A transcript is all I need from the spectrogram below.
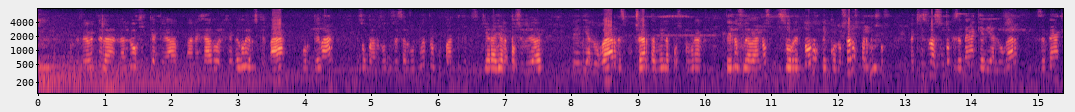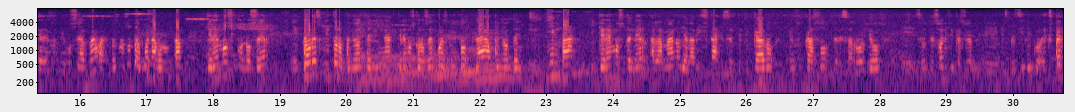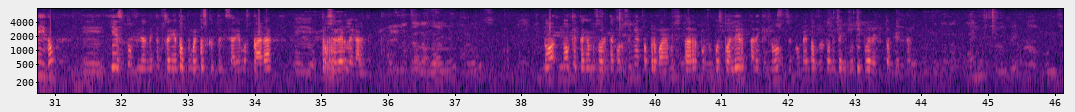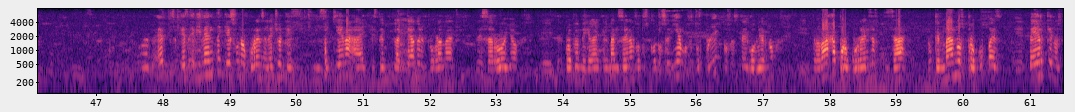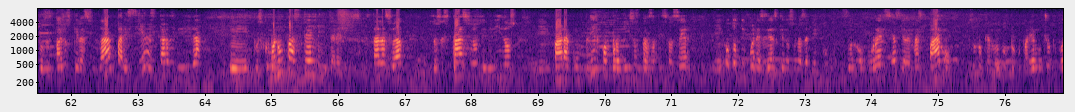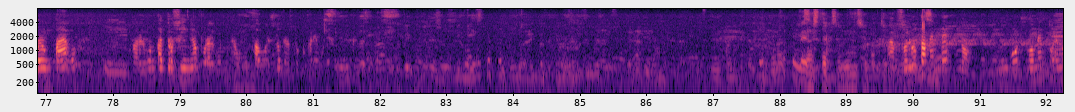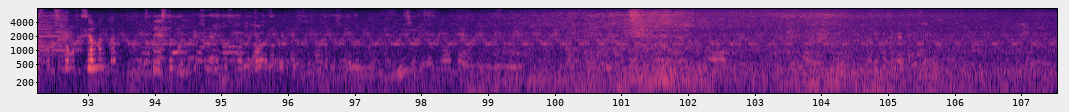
porque realmente la, lógica que ha manejado el jefe de gobierno es que va porque va. Eso para nosotros es algo muy preocupante, que ni siquiera haya la posibilidad de dialogar, de escuchar también la postura de los ciudadanos y sobre todo de conocer los permisos. Aquí es un asunto que se tenga que dialogar, que se tenga que negociar nada, no es un asunto de buena voluntad. Queremos conocer eh, por escrito la opinión del INA, queremos conocer por escrito la opinión del INBA queremos tener a la mano y a la vista el certificado, en su caso, de desarrollo, eh, de zonificación eh, específico expedido, eh, y esto finalmente pues, serían documentos que utilizaríamos para eh, proceder legalmente. No, no que tengamos ahorita conocimiento, pero podemos estar, por supuesto, alerta de que no se cometa absolutamente ningún tipo de delito ambiental. Es, es evidente que es una ocurrencia el hecho de que ni siquiera hay, estén planteando en el programa de desarrollo eh, del propio Miguel Ángel Mancera, nosotros conoceríamos estos proyectos. Este gobierno eh, trabaja por ocurrencias, quizá lo que más nos preocupa es eh, ver que nuestros espacios, que la ciudad pareciera estar dividida eh, pues como en un pastel de intereses. Está la ciudad los espacios divididos para cumplir compromisos, para satisfacer otro tipo de necesidades que no son las del bien común. Son ocurrencias y además pago. Eso es lo que a nosotros nos preocuparía mucho, que fuera un pago por algún patrocinio, por algún, algún favor. Eso es lo que nos preocuparía mucho. Absolutamente no. En ningún momento hemos conocido oficialmente de este proyecto.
